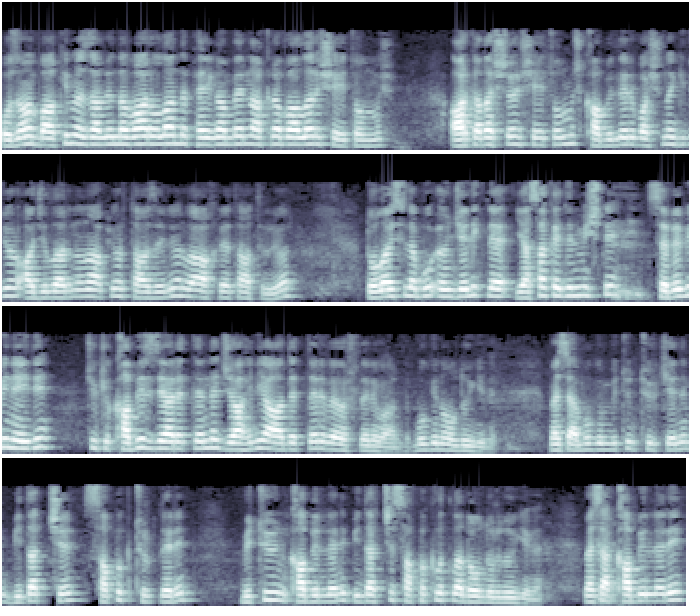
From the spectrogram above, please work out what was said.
o zaman baki mezarlığında var olan da peygamberin akrabaları şehit olmuş. Arkadaşları şehit olmuş. Kabirleri başına gidiyor. Acılarını ne yapıyor? Tazeliyor ve ahireti hatırlıyor. Dolayısıyla bu öncelikle yasak edilmişti. Sebebi neydi? Çünkü kabir ziyaretlerinde cahiliye adetleri ve örfleri vardı. Bugün olduğu gibi. Mesela bugün bütün Türkiye'nin bidatçı, sapık Türklerin bütün kabirlerini bidatçı sapıklıkla doldurduğu gibi. Mesela kabirleri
